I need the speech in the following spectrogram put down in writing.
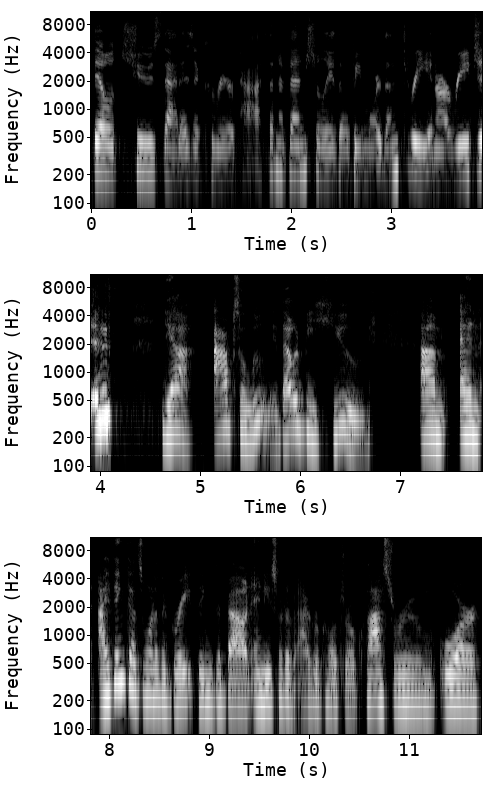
they'll choose that as a career path, and eventually there'll be more than three in our region. Yeah, absolutely. That would be huge. Um, and I think that's one of the great things about any sort of agricultural classroom or,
